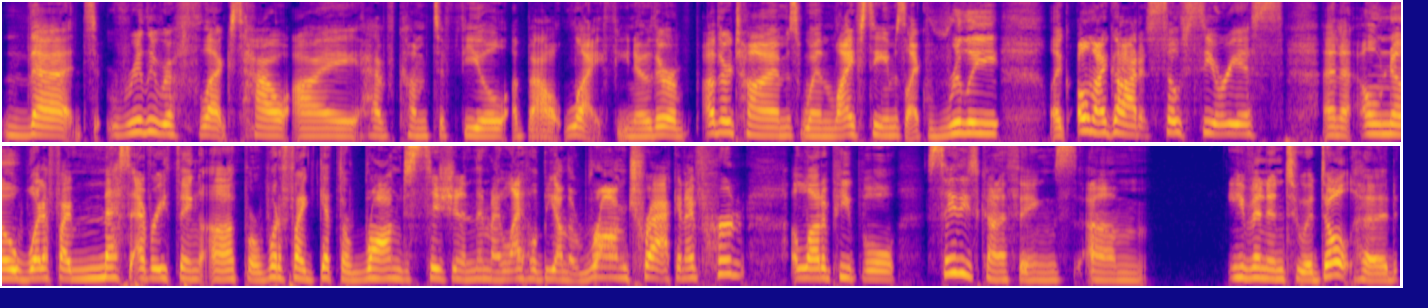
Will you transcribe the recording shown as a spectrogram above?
that really reflects how I have come to feel about life. You know, there are other times when life seems like really like, oh my God, it's so serious. And oh no, what if I mess everything up? Or what if I get the wrong decision and then my life will be on the wrong track? And I've heard a lot of people say these kind of things um, even into adulthood.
